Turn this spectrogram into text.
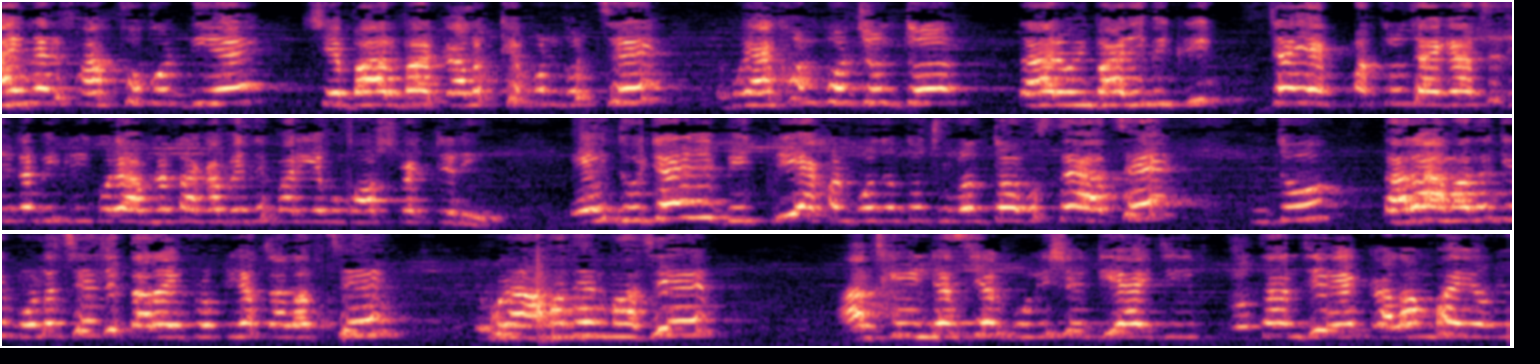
আইনের ফাঁক ফোকর দিয়ে সে বারবার কালক্ষেপণ করছে এবং এখন পর্যন্ত তার ওই বাড়ি বিক্রি যাই একমাত্র জায়গা আছে যেটা বিক্রি করে আমরা টাকা পেতে পারি এবং হর্স ফ্যাক্টরি। এই দুইটাই বিক্রি এখন পর্যন্ত ঝুলন্ত অবস্থায় আছে। কিন্তু তারা আমাদেরকে বলেছে যে তারা এই প্রক্রিয়া চালাচ্ছে এবং আমাদের মাঝে আজকে ইন্ডাস্ট্রিয়াল পুলিশের ডিআইজি প্রধান যে কালাম ভাই উনি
